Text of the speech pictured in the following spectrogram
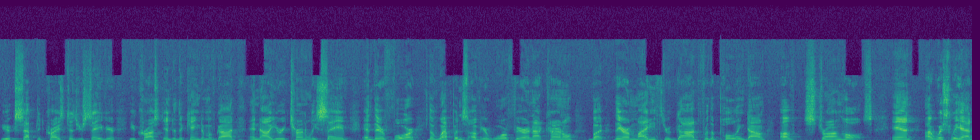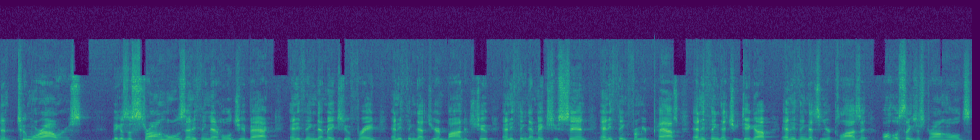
you accepted Christ as your Savior. You crossed into the kingdom of God, and now you're eternally saved. And therefore, the weapons of your warfare are not carnal, but they are mighty through God for the pulling down of strongholds. And I wish we had two more hours because a stronghold is anything that holds you back, anything that makes you afraid, anything that you're in bondage to, anything that makes you sin, anything from your past, anything that you dig up, anything that's in your closet. All those things are strongholds.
